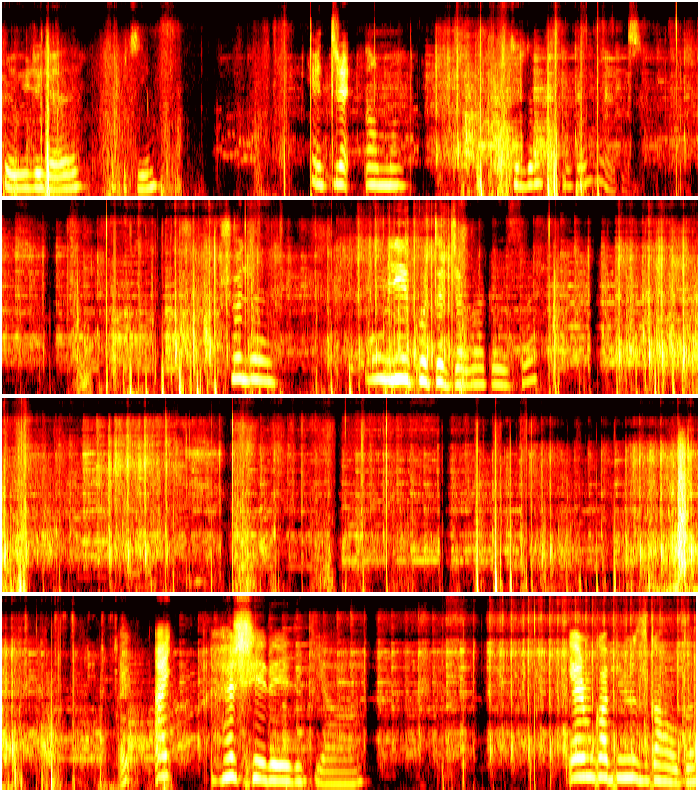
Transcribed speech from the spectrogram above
Şöyle video geldi. Kapatayım. Evet reklamı. Bitirdim. Evet. Şöyle Mumli'yi kurtaracağız arkadaşlar. Her şeyde yedik ya. Yarım kalbimiz kaldı.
